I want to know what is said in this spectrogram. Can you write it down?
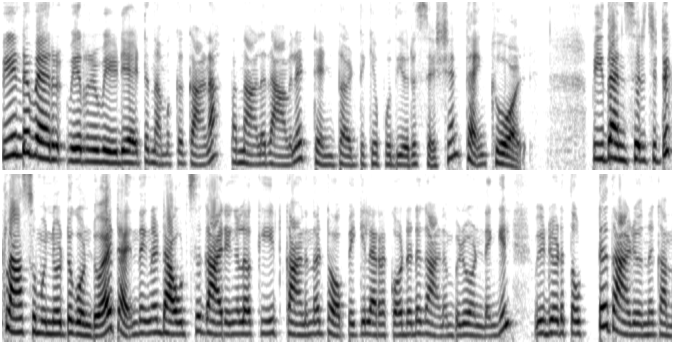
വീണ്ടും വേറെ വേറൊരു വീഡിയോ ആയിട്ട് നമുക്ക് കാണാം. അപ്പം നാളെ രാവിലെ ടെൻ തേർട്ടിക്ക് പുതിയൊരു സെഷൻ താങ്ക് യു ഓൾ അപ്പോൾ ഇതനുസരിച്ചിട്ട് ക്ലാസ് മുന്നോട്ട് കൊണ്ടുപോകട്ടെ എന്തെങ്കിലും ഡൗട്ട്സ് കാര്യങ്ങളൊക്കെ ഈ കാണുന്ന ടോപ്പിക്കിൽ റെക്കോർഡഡ് കാണുമ്പോഴും ഉണ്ടെങ്കിൽ വീഡിയോയുടെ തൊട്ട് താഴെ ഒന്ന് കമന്റ്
